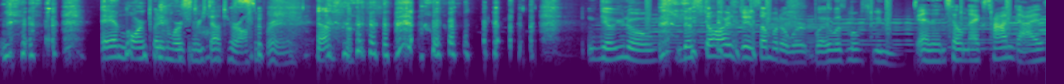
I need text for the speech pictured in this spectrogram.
and Lauren put in work and reached out to her awesome friend. yeah, you know, the stars did some of the work, but it was mostly me. And until next time, guys,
